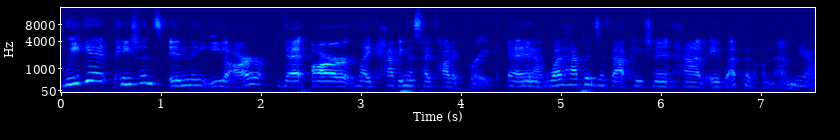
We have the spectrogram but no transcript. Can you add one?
we get patients in the ER that are like having a psychotic break, and Yeah. what happens if that patient had a weapon on them? Yeah.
